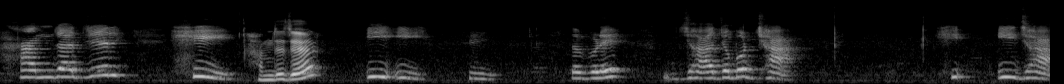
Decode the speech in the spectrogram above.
হামজাজের হি। হামজাজের ই ই হুম। তারপরে ঝা জবর ঝা ই ঝা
